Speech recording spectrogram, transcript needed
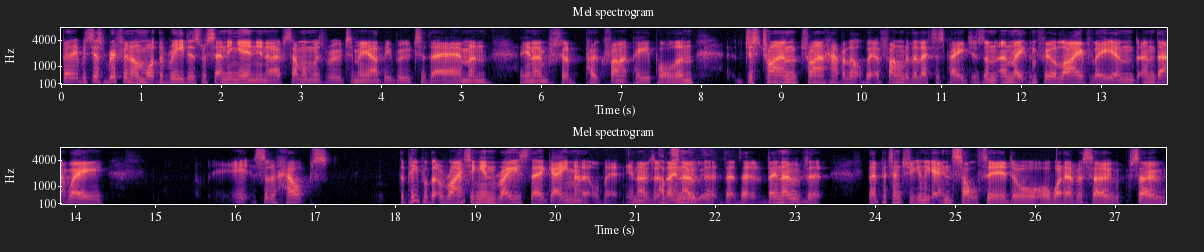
But it was just riffing on what the readers were sending in. You know, if someone was rude to me, I'd be rude to them, and you know, sort of poke fun at people. And just try and try and have a little bit of fun with the letters pages and, and make them feel lively and and that way it sort of helps the people that are writing in raise their game a little bit you know Absolutely. they know that, that, that, they know that they're potentially going to get insulted or or whatever so so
